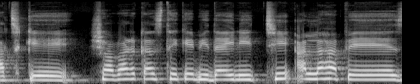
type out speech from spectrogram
আজকে সবার কাছ থেকে বিদায় নিচ্ছি। আল্লাহ হাফেজ।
